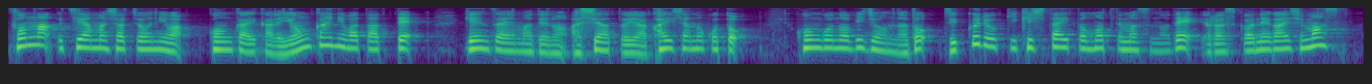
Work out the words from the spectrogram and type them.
そんな内山社長には今回から4回にわたって現在までの足跡や会社のこと今後のビジョンなどじっくりお聞きしたいと思ってますのでよろしくお願いします。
